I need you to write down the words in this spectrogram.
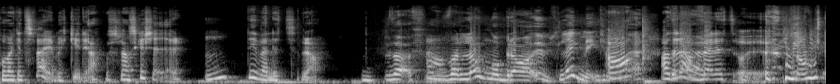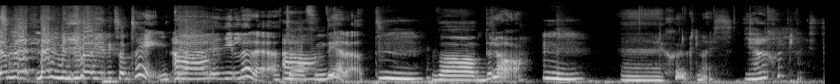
påverkat Sverige mycket i det, och svenska tjejer. Mm. Det är väldigt bra. vad, Ja. vad lång och bra utläggning kring Ja, det. ja det där- var väldigt långt. Ja, men, nej men du har ju liksom tänkt. Ja. Jag, jag gillar det, att du har funderat. Mm. Vad bra. Mm. Eh, sjukt nice. Ja, sjukt nice.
